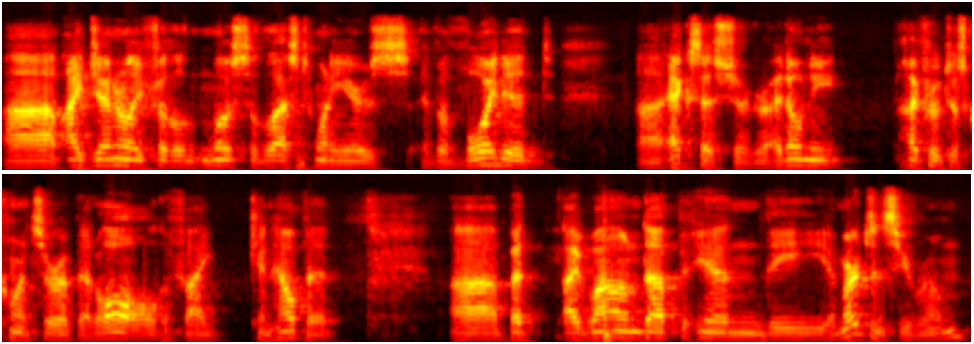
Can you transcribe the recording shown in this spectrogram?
Uh, I generally, for the most of the last 20 years, have avoided uh, excess sugar. I don't eat high fructose corn syrup at all if I can help it. Uh, but I wound up in the emergency room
